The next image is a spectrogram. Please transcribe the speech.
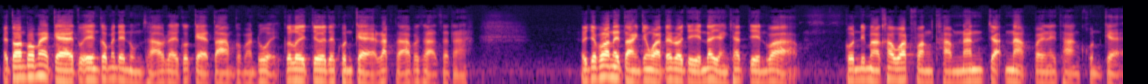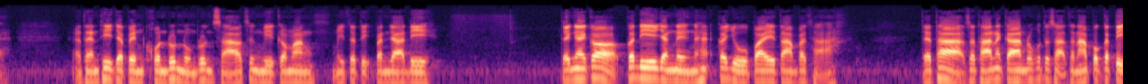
ไอตอนพ่อแม่แก่ตัวเองก็ไม่ได้หนุ่มสาวอะไรก็แก่ตามกันมาด้วย ก็เลยเจอแต่คนแก่รักษาศาสนาโดยเฉพาะในต่างจังหวัดเราจะเห็นได้อย่างชัดเจนว่า คนที่มาเข้าวัดฟังธรรมนั้นจะหนักไปในทางคนแก่ แทนที่จะเป็นคนรุ่นหนุ่มรุ่นสาว ซึ่งมีกำลังมีสติปัญญาดี แต่ไงก็ก็ดีอย่างหนึ่งนะฮะก็อยู่ไปตามภาษา แต่ถ้าสถานการณ์พระพุทธศาสนาปกติ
